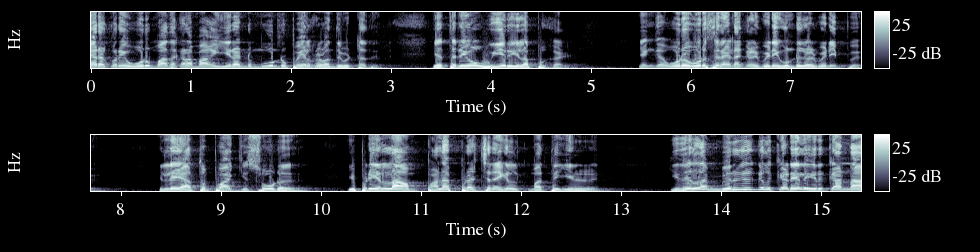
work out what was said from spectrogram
ஏறக்குறைய ஒரு மாத காலமாக இரண்டு மூன்று புயல்கள் வந்துவிட்டது. எத்தனையோ உயிர் இழப்புகள். எங்கே ஒரு ஒரு சில இடங்கள் வெடிகுண்டுகள் வெடிப்பு. இல்லையா? துப்பாக்கி சூடு. இப்படியெல்லாம் பல பிரச்சனைகள் மத்தியில் இதெல்லாம் மிருகங்களுக்கு இடையில் இருக்கான்னா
